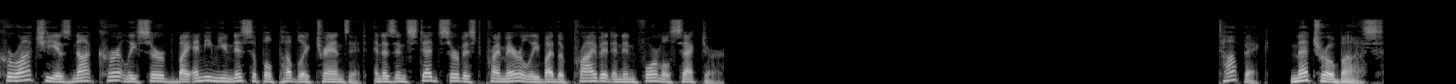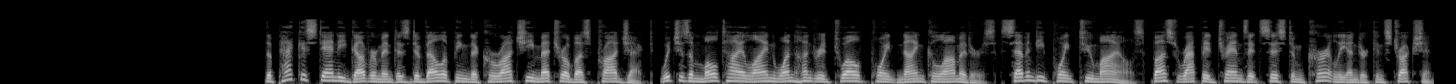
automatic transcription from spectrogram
Karachi is not currently served by any municipal public transit, and is instead serviced primarily by the private and informal sector. Metrobus The Pakistani government is developing the Karachi Metrobus project, which is a multi-line 112.9 kilometers (70.2 miles) bus rapid transit system currently under construction.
